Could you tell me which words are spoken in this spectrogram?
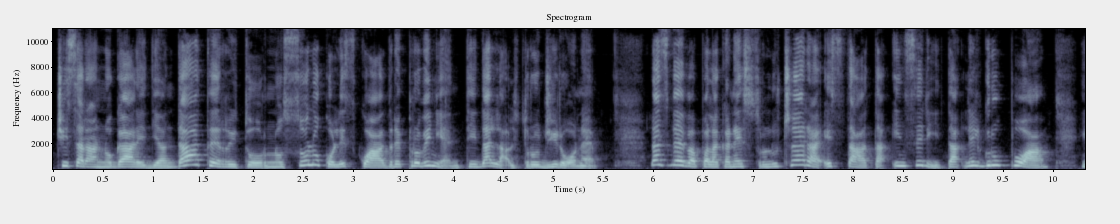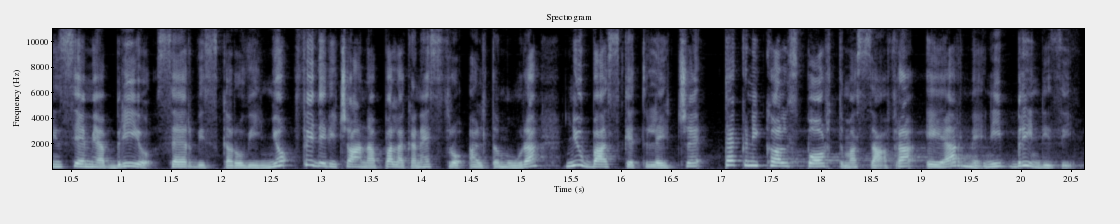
Ci saranno gare di andata e ritorno solo con le squadre provenienti dall'altro girone. La Sveva Pallacanestro Lucera è stata inserita nel gruppo A insieme a Brio Service Carovigno, Federiciana Pallacanestro Altamura, New Basket Lecce, Technical Sport Massafra e Armeni Brindisi.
